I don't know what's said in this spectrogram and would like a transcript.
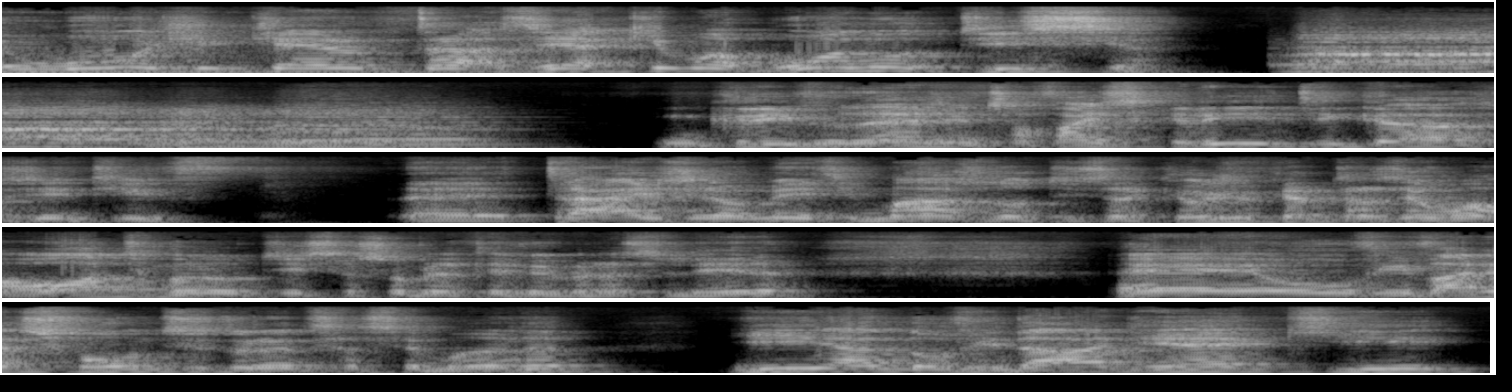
Eu hoje quero trazer aqui uma boa notícia. Incrível, né? A gente só faz crítica, a gente é, traz geralmente más notícias aqui. Hoje eu quero trazer uma ótima notícia sobre a TV brasileira. É, eu ouvi várias fontes durante essa semana e a novidade é que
